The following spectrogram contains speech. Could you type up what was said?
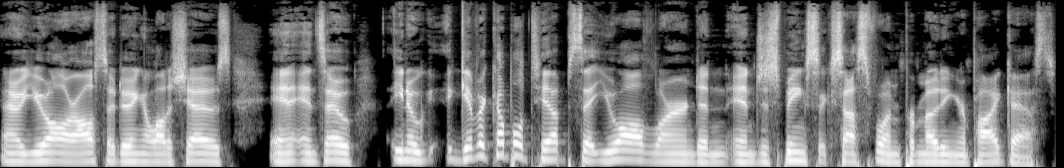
I know you all are also doing a lot of shows. And and so, you know, give a couple tips that you all have learned and and just being successful in promoting your podcast.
